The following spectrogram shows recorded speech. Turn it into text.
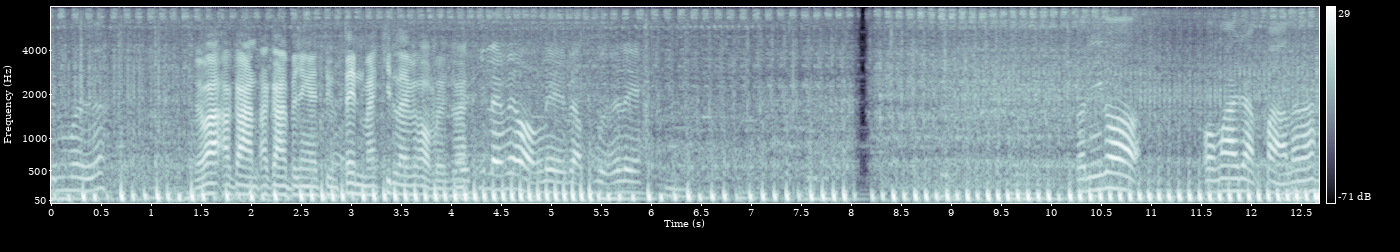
จนเวอร์แต่ว่าอาการอาการเป็นยังไงตื่นเต้นไหมคิดอะไรไม่ออกเลยใช่ไหมคิดอะไรไม่ออกเลยแบบเวอร์เลยตอนนี้ก็ออกมาจากป่าแล้วนะ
